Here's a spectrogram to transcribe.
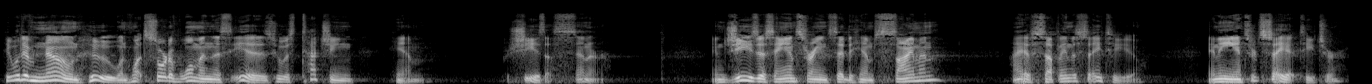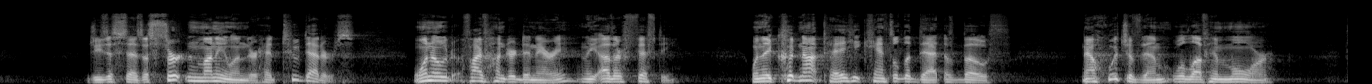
he would have known who and what sort of woman this is who is touching him, for she is a sinner. And Jesus answering said to him, Simon, I have something to say to you. And he answered, Say it, teacher. Jesus says, A certain moneylender had two debtors. One owed 500 denarii and the other 50. When they could not pay, he canceled the debt of both. Now, which of them will love him more?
